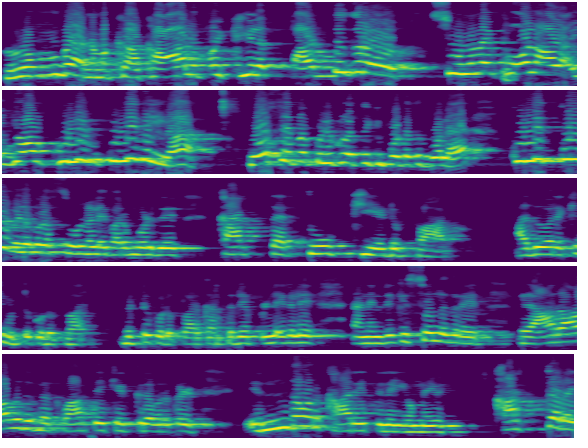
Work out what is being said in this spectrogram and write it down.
ரொம்ப நமக்கு காலு போய் கீழே படுகிற சூழ்நிலை போல ஐயோ குழி குழிவில்ல யோசிப்ப குழிக்குள்ள தூக்கி போட்டது போல குழிக்குள் விழுகிற சூழ்நிலை வரும் பொழுது கர்த்தர் தூக்கி எடுப்பார். அது வரைக்கும் விட்டு கொடுப்பார். விட்டு கொடுப்பார். கருத்துடைய பிள்ளைகளே நான் இன்றைக்கு சொல்லுகிறேன் யாராவது இந்த வார்த்தை கேட்கிறவர்கள் எந்த ஒரு காரியத்திலையுமே கர்த்தரை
